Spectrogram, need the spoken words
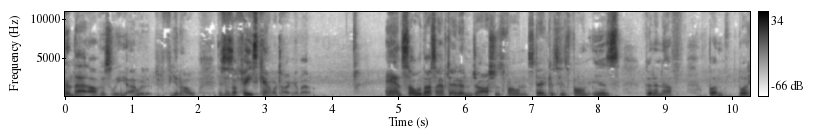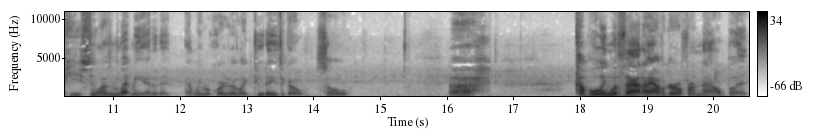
and that obviously I would, you know, this is a face cam we're talking about, and so with us I have to edit on Josh's phone instead because his phone is good enough, but but he still hasn't let me edit it, and we recorded it like two days ago, so. Uh, coupling with that, I have a girlfriend now, but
